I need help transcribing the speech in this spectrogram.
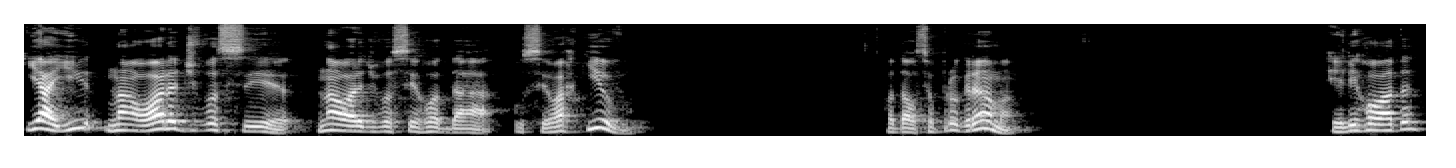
e aí, na hora de você, na hora de você rodar o seu arquivo, rodar o seu programa, ele roda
